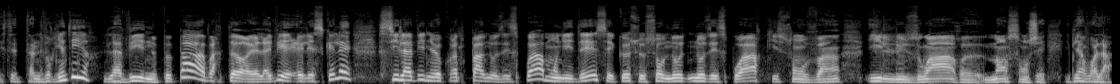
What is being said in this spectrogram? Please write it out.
mais ça ne veut rien dire. La vie ne peut pas avoir tort et la vie, elle est ce qu'elle est. Si la vie ne correspond pas à nos espoirs, mon idée, c'est que ce sont nos, espoirs qui sont vains, illusoires, euh, mensongers. Eh bien voilà,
